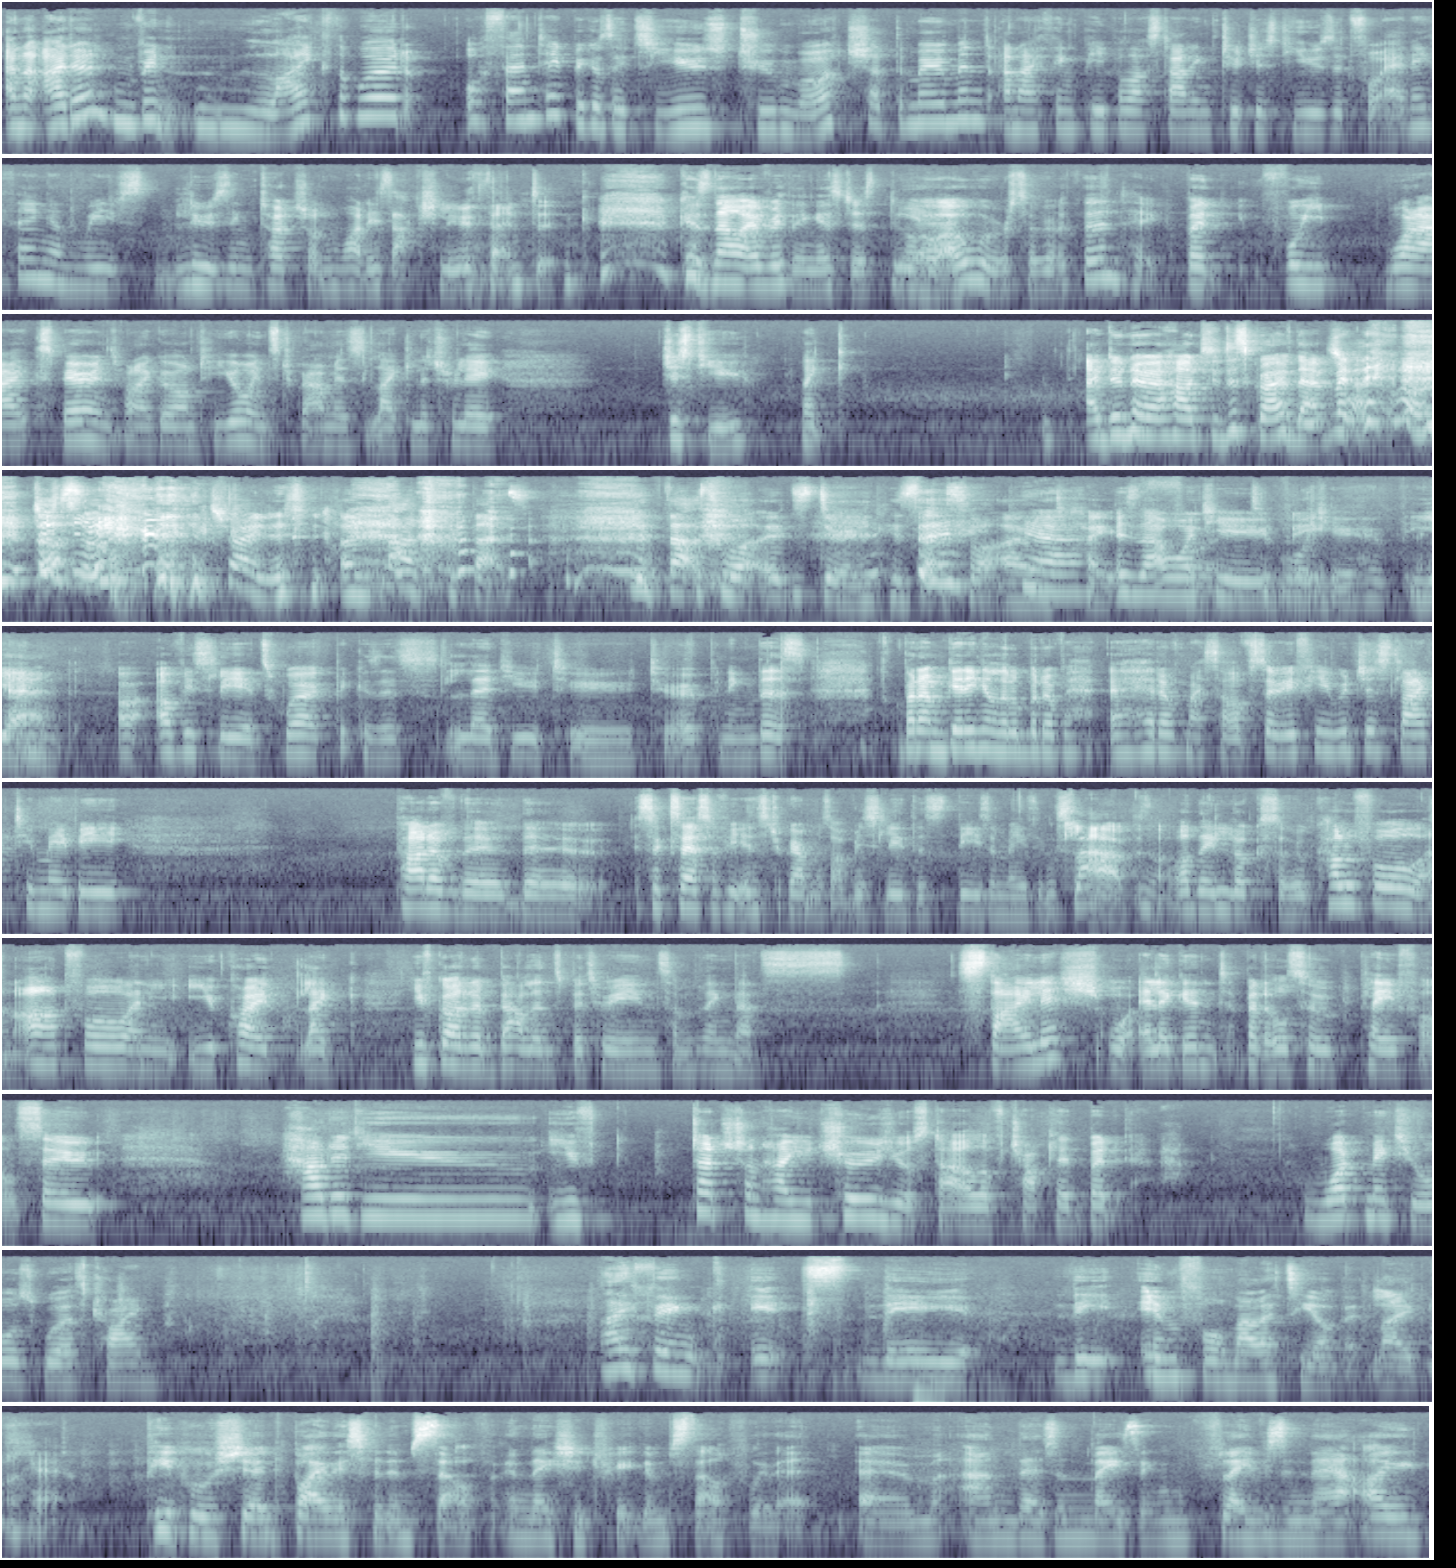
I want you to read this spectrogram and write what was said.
and I don't really like the word authentic because it's used too much at the moment and I think people are starting to just use it for anything and we're losing touch on what is actually authentic because now everything is just oh, Yeah. oh we're so authentic but for what I experience when I go onto your Instagram is like literally just you like I don't know how to describe that, but just you. trying to. I'm glad if that's if that's what it's doing because that's what I yeah. would hope. Is that what you what you hope? Yeah. And obviously, it's worked because it's led you to to opening this. But I'm getting a little bit of ahead of myself. So if you would just like to maybe. Part of the, the success of your Instagram is obviously this, these amazing slabs. Well, they look so colorful and artful, and you, you quite like you've got a balance between something that's stylish or elegant, but also playful. So, how did you you've touched on how you chose your style of chocolate but what makes yours worth trying I think it's the the informality of it. Like okay people should buy this for themselves and they should treat themselves with it. Um, and there's amazing flavors in there. I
